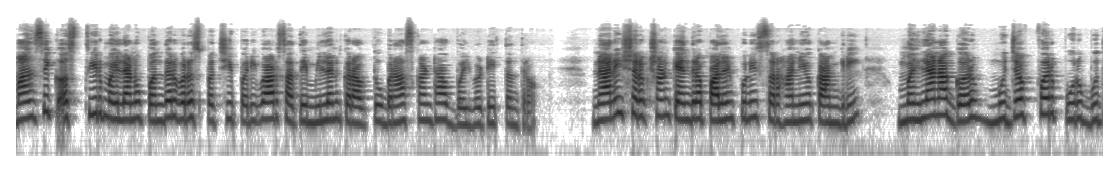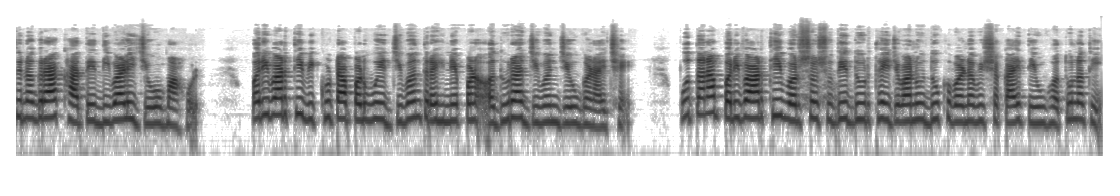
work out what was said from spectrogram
માનસિક અસ્થિર મહિલાનું પંદર વર્ષ પછી પરિવાર સાથે મિલન કરાવતું બનાસકાંઠા વહીવટી તંત્ર. નારી સંરક્ષણ કેન્દ્ર પાલનપુરની સરાહનીય કામગીરી, મહિલાના ઘર મુઝફ્ફરપુર બુધનગરા ખાતે દિવાળી જેવો માહોલ. પરિવારથી વિખૂટા પડવું એ જીવંત રહીને પણ અધૂરા જીવન જેવું ગણાય છે. પોતાના પરિવારથી વર્ષો સુધી દૂર થઈ જવાનું દુઃખ વર્ણવી શકાય તેવું હોતું નથી.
